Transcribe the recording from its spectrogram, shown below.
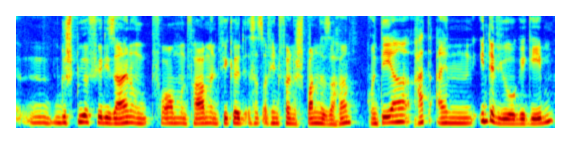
ein Gespür für Design und Form und Farben entwickelt, ist das auf jeden Fall eine spannende Sache. Und der hat ein Interview gegeben.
